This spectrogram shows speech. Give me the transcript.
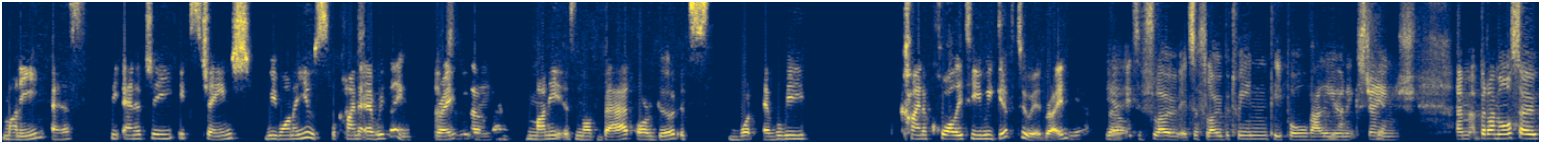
money as the energy exchange we want to use for kind of everything, right? So, uh, money is not bad or good. It's whatever we kind of quality we give to it right yeah yeah it's a flow it's a flow between people value yeah. and exchange yeah. Um, but I'm also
